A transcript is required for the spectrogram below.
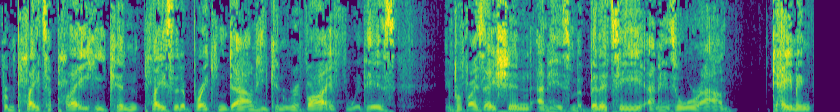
from play to play, he can, plays that are breaking down, he can revive with his improvisation and his mobility and his all-round gaming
